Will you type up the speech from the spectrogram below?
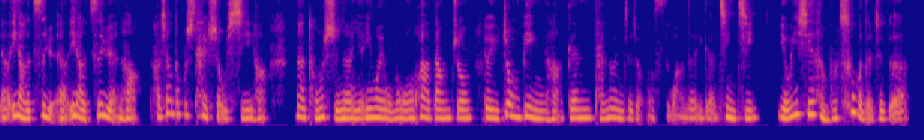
呃医疗的资源呃医疗的资源哈，好像都不是太熟悉哈。那同时呢，也因为我们文化当中对于重病哈跟谈论这种死亡的一个禁忌。有一些很不错的这个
